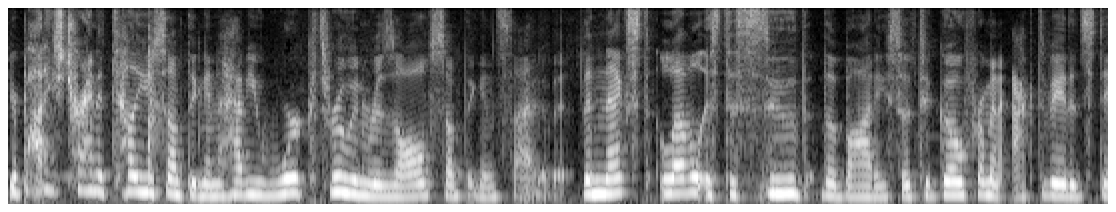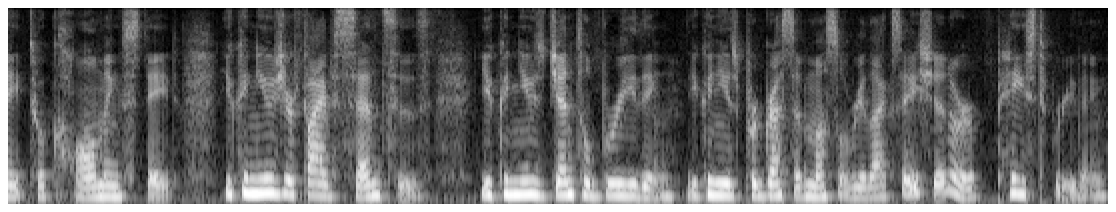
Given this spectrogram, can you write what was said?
Your body's trying to tell you something and have you work through and resolve something inside of it. The next level is to soothe the body. So to go from an activated state to a calming state, you can use your five senses. You can use gentle breathing. You can use progressive muscle relaxation or paced breathing.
